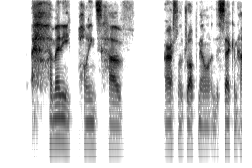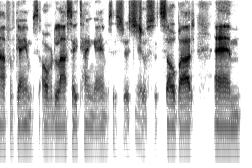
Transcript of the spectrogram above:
how many points have Arsenal dropped now in the second half of games over the last say 10 games. It's just, it's yeah. just it's so bad. Um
